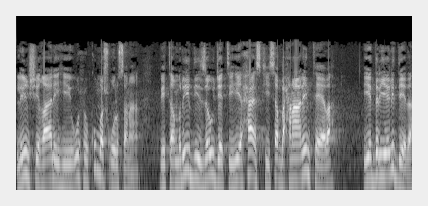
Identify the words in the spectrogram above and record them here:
liinshiqaalihi wuxuu ku mashquulsanaa bitamriidi zawjatihi xaaskiisa baxnaaninteeda iyo daryeelideeda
